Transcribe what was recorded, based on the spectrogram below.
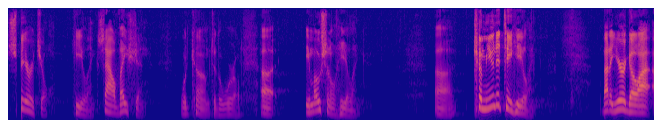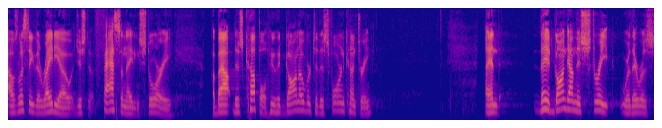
spiritual healing, salvation would come to the world. Uh, emotional healing, uh, community healing. About a year ago, I, I was listening to the radio, just a fascinating story about this couple who had gone over to this foreign country and they had gone down this street where there was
